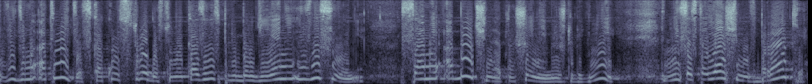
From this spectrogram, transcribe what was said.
видимо, отметил, с какой строгостью наказывалось прелюбодеяние и изнасилование. Самые обычные отношения между людьми, не состоящими в браке,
